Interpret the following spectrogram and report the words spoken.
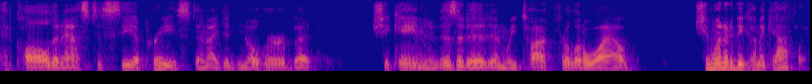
had called and asked to see a priest, and I didn't know her, but she came and visited, and we talked for a little while. She wanted to become a Catholic.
